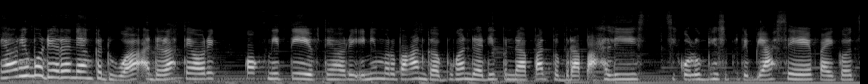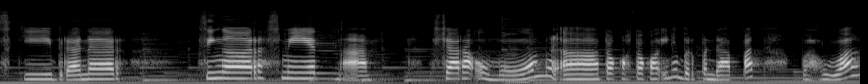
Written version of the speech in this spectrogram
Teori modern yang kedua adalah teori kognitif. Teori ini merupakan gabungan dari pendapat beberapa ahli psikologi seperti Piaget, Vygotsky, Brenner, Singer, Smith. Nah, secara umum eh, tokoh-tokoh ini berpendapat bahwa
